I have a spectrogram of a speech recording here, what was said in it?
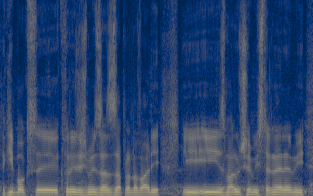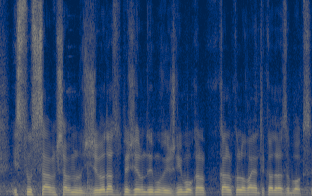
taki boks, y, który żeśmy za, zaplanowali i, i z Mariuszem, i z trenerem, i, i z, tu z całym sztabem ludzi. Żeby od razu od pierwszej rundy, mówię, już nie było kalk- kalkulowania, tylko od razu boksy.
